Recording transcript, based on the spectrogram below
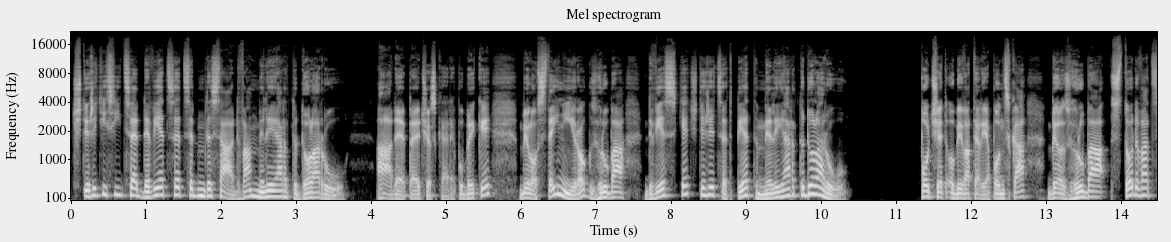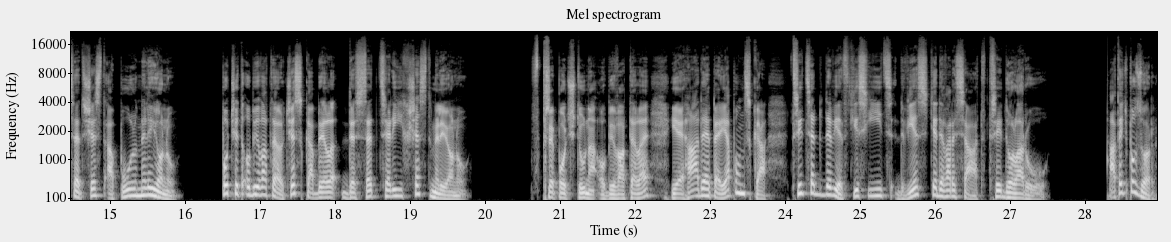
4972 miliard dolarů. HDP České republiky bylo stejný rok zhruba 245 miliard dolarů. Počet obyvatel Japonska byl zhruba 126,5 milionu. Počet obyvatel Česka byl 10,6 milionu. V přepočtu na obyvatele je HDP Japonska 39 293 dolarů. A teď pozor,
